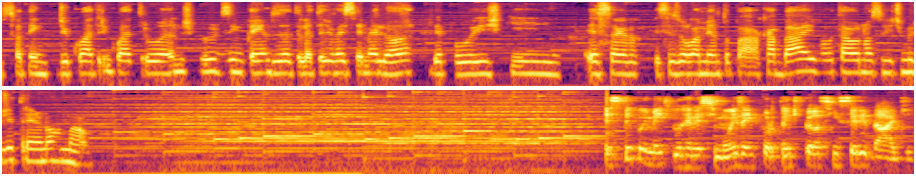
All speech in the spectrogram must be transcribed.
só tem de quatro em quatro anos para o desempenho dos atletas vai ser melhor depois que essa, esse isolamento para acabar e voltar ao nosso ritmo de treino normal. Esse depoimento do René Simões é importante pela sinceridade,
